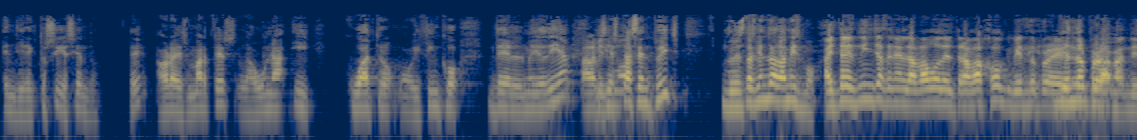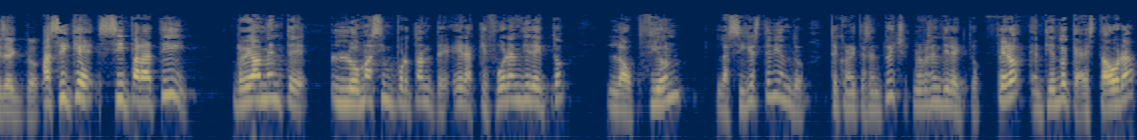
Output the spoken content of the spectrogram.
en directo sigue siendo. ¿eh? Ahora es martes, la 1 y 4 o y 5 del mediodía. Ahora y si estás en Twitch, nos estás viendo ahora mismo. Hay tres ninjas en el lavabo del trabajo viendo el programa en directo. Así que si para ti realmente lo más importante era que fuera en directo, la opción la sigues teniendo. Te conectas en Twitch, nos ves en directo. Pero entiendo que a esta hora,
